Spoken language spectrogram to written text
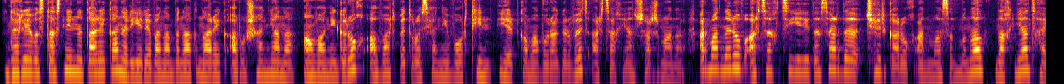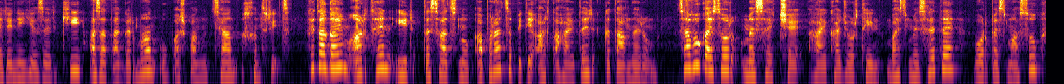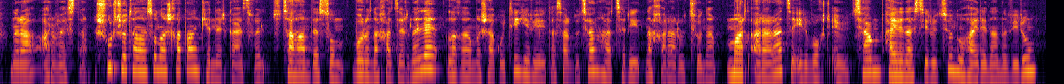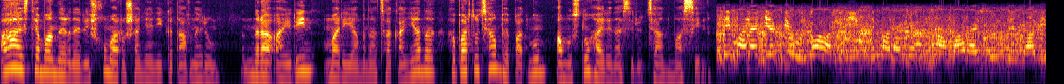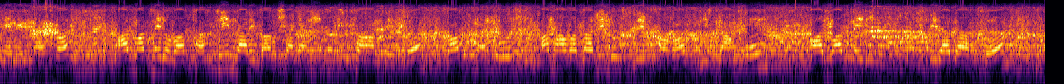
Դեռևս 19 տարեկան էր Երևանաբնակ Նարեկ Արուշանյանը, անվանի գրող Ալվարդ Պետրոսյանի որդին, երբ կամավորագրվեց Արցախյան շարժմանը։ Արմատներով Արցախցի երիտասարդը չէր կարող անմասն մնալ նախնյաց հայրենի եզերքի ազատագրման ու պաշտպանության խնդրից։ Հետագայում արդեն իր տեսածն ու ապրածը պիտի արտահայտեր կտավներում։ Ցավոք այսօր մեզ հետ չէ հայ քաջորդին, բայց մեզ հետ է որպես մասուկ նրա արվեստը։ Շուրջ 70 աշխատանք է ներկայացվել ցուցահանդեսում, որը նախաձեռնել է ԼՂ մշակույթի եւ երիտասարդության հարցերի նախարարությունը։ Մարտ Արարածը իր ողջ էությամբ հայրենասիրություն ու հայրենանվիրում, ահա այս թեմաներն էլ իշխում Արուշանյանի կտավներում։ Նրա այրին Մարիա Մնացականյանը հպարտությամբ է պատմում ամուսնու հայրենասիրության մասին։ Ստեփանակերտի օրվա արդիկ Ստեփանակերտի համար այսօր դելգադին է ներկայացված արմատներով Արցախի Նարեկ Արուշանյանի ցուցահանդեսը։ Կարծում եմ, որ անհավատալի լուրջ դեր խաղաց իր կյանքում արմատների վերադարձը,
